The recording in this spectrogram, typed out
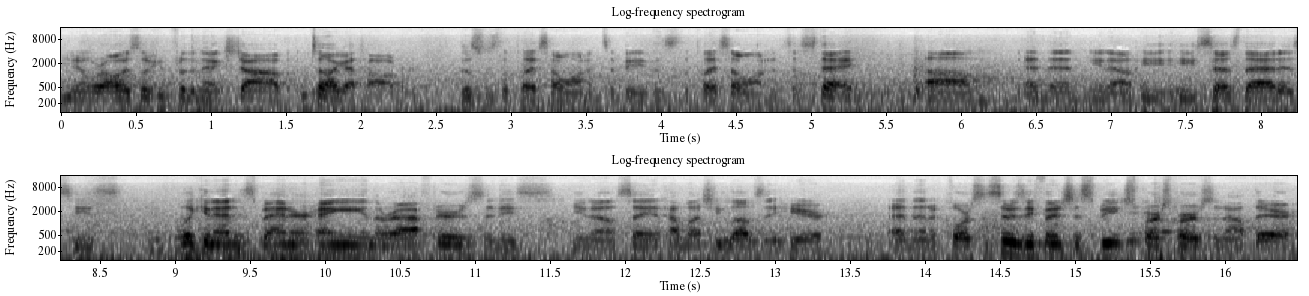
you know, we're always looking for the next job until I got to Auburn. This was the place I wanted to be. This is the place I wanted to stay. Um, and then, you know, he, he says that as he's looking at his banner hanging in the rafters and he's, you know, saying how much he loves it here. And then, of course, as soon as he finished his speech, first person out there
